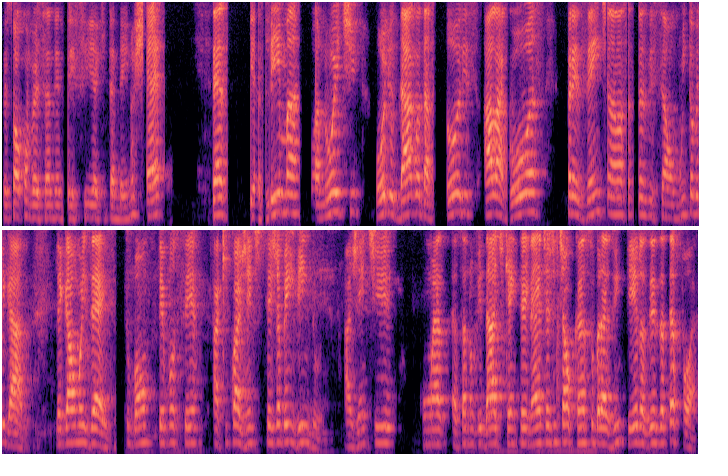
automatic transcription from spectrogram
Pessoal conversando entre si aqui também no chat. Zé Dias Lima, boa noite. Olho d'Água das Flores, Alagoas, presente na nossa transmissão. Muito obrigado. Legal, Moisés. Muito bom ter você aqui com a gente. Seja bem-vindo. A gente com essa novidade que é a internet, a gente alcança o Brasil inteiro, às vezes até fora.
